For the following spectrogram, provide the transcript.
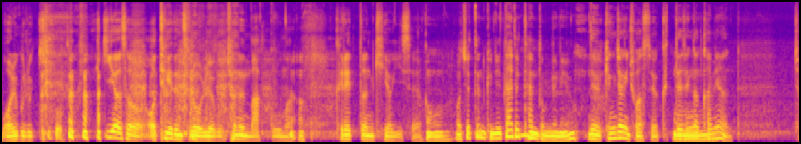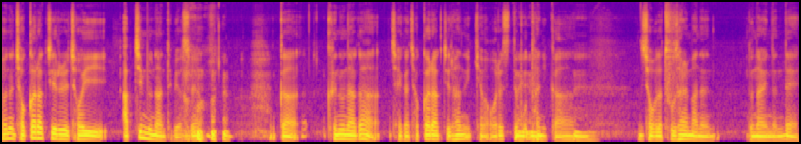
얼굴을 끼고 끼어서 어떻게든 들어오려고 저는 막고 막 그랬던 기억이 있어요. 어. 어쨌든 굉장히 따뜻한 동네네요. 네, 굉장히 좋았어요. 그때 음. 생각하면 저는 젓가락질을 저희 앞집 누나한테 배웠어요. 그러니까 그 누나가 제가 젓가락질 하는 이렇게 막 어렸을 때 네. 못하니까 네. 저보다 두 살 많은 누나였는데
